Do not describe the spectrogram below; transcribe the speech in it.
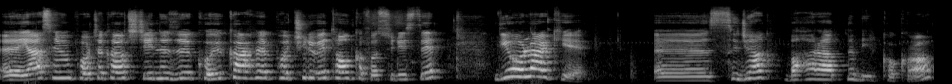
Ee, Yasemin portakal çiçeğin özü, koyu kahve, poçili ve ton fasulyesi. Diyorlar ki e, sıcak baharatlı bir koku.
